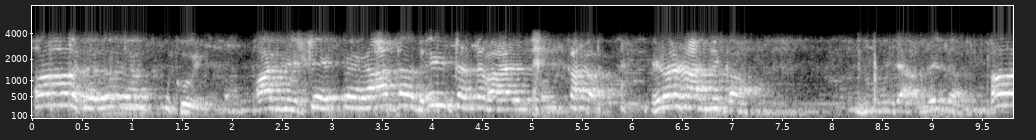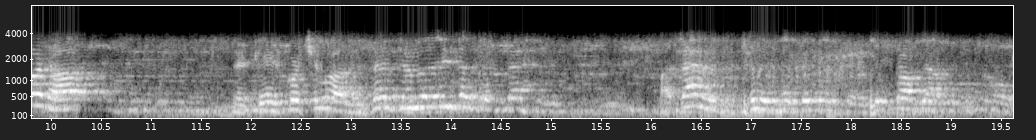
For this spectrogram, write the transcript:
oh, Cui? Ogni che sperato di trovare il radico. Ora, perché il cocciuolo, se non mi interessa, My family is doing the good They solved out the control.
